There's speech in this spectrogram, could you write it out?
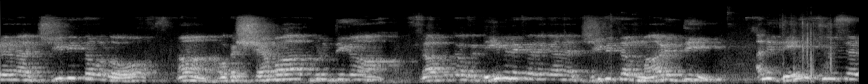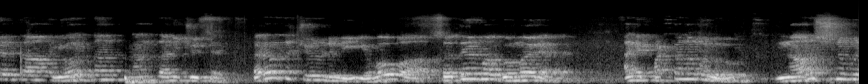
నా జీవితంలో ఒక క్షమాభివృద్ధిగా లేకపోతే ఒక దీవెనకరంగా నా జీవితం మారిద్ది అని దేని చూశాడంట? యువర్ధన్ ప్రాంతాన్ని చూశాడు. తర్వాత చూడండి యహోవా సదేమ గుమర అనే పట్టణములు నాశనము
